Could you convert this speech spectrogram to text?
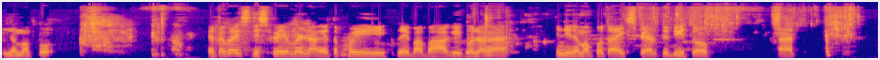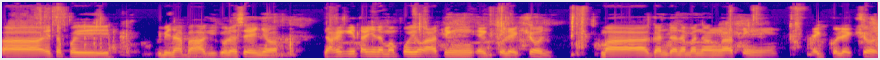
Yun naman po. Ito guys, disclaimer lang. Ito po ay naibabahagi ko lang ha. Hindi naman po tayo eksperto dito. At ah, ito po ay ibinabahagi ko lang sa inyo. Nakikita niyo naman po yung ating egg collection. Maganda naman ang ating egg collection.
